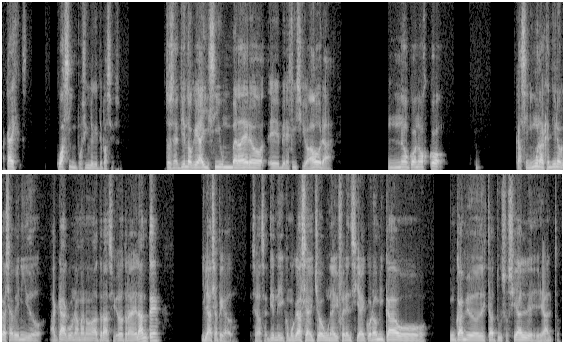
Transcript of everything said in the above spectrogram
Acá es casi imposible que te pase eso. Entonces entiendo que hay sí un verdadero eh, beneficio. Ahora, no conozco casi ningún argentino que haya venido acá con una mano atrás y otra adelante y la haya pegado. O sea, se entiende y como que haya hecho una diferencia económica o un cambio de estatus social eh, alto.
